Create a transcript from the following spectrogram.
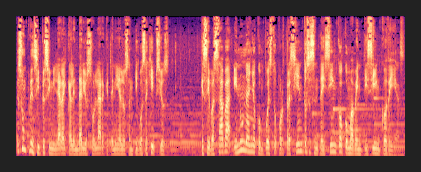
Es un principio similar al calendario solar que tenían los antiguos egipcios, que se basaba en un año compuesto por 365,25 días.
